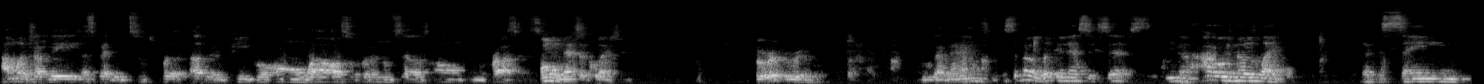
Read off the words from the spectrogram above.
How much are they expected to put other people on while also putting themselves on in the process? Boom, that's a question. For real, for. You got the answer? It's about looking at success. You know, I always notice like, like the same,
